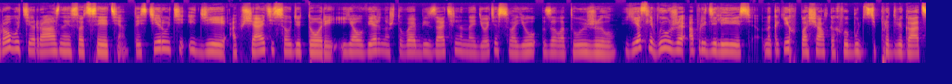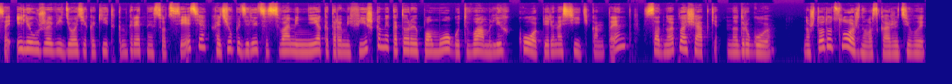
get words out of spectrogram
Пробуйте разные соцсети, тестируйте идеи, общайтесь с аудиторией, и я уверена, что вы обязательно найдете свою золотую жилу. Если вы уже определились, на каких площадках вы будете продвигаться или уже ведете какие-то конкретные соцсети, хочу поделиться с вами некоторыми фишками, которые помогут вам легко переносить контент с одной площадки на другую. Но что тут сложного, скажете вы?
